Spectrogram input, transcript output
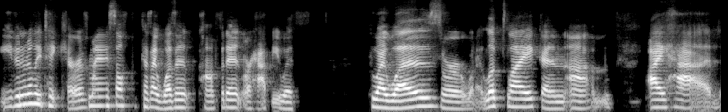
even really take care of myself because I wasn't confident or happy with who I was or what I looked like. And um, I had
